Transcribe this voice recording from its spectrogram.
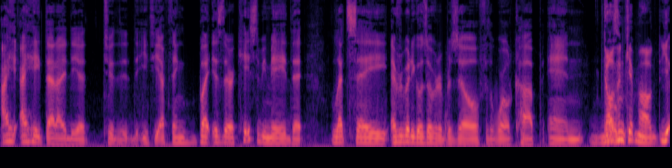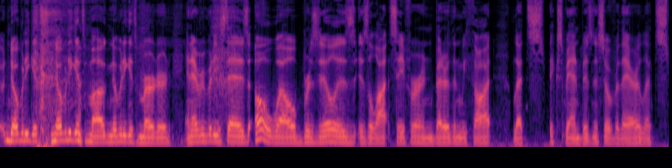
I, I hate that idea to the, the ETF thing, but is there a case to be made that let's say everybody goes over to Brazil for the World Cup and doesn't no, get mugged. Nobody gets nobody gets mugged. Nobody gets murdered, and everybody says, "Oh well, Brazil is is a lot safer and better than we thought. Let's expand business over there. Let's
